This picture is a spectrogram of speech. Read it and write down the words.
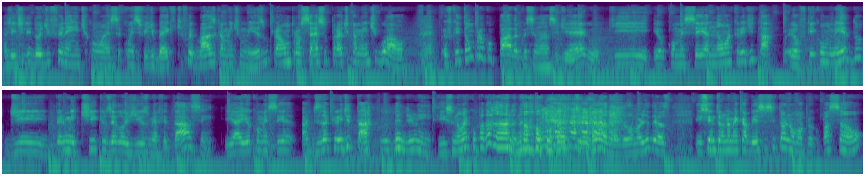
a gente lidou diferente com, essa, com esse feedback, que foi basicamente o mesmo, pra um processo praticamente igual, né? Eu fiquei tão preocupada com esse lance de ego que eu comecei a não acreditar. Eu fiquei com medo de permitir que os elogios me afetassem. E aí eu comecei a desacreditar Uhum. de mim. Que isso não é culpa da Hannah, não. Hannah, pelo amor de Deus. Isso entrou na minha cabeça e se tornou uma preocupação.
